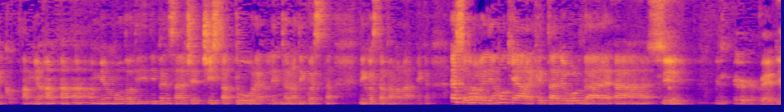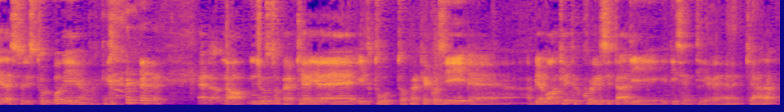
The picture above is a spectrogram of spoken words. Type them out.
ecco, a mio, a- a- a mio modo di, di pensare, cioè, ci sta pure all'interno di questa, di questa panoramica. Adesso però vediamo Chiara che taglio vuol dare a... Sì, eh, vedi, adesso disturbo io perché Eh, no, no, giusto per chiarire il tutto, perché così eh, abbiamo anche più curiosità di, di sentire Chiara.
